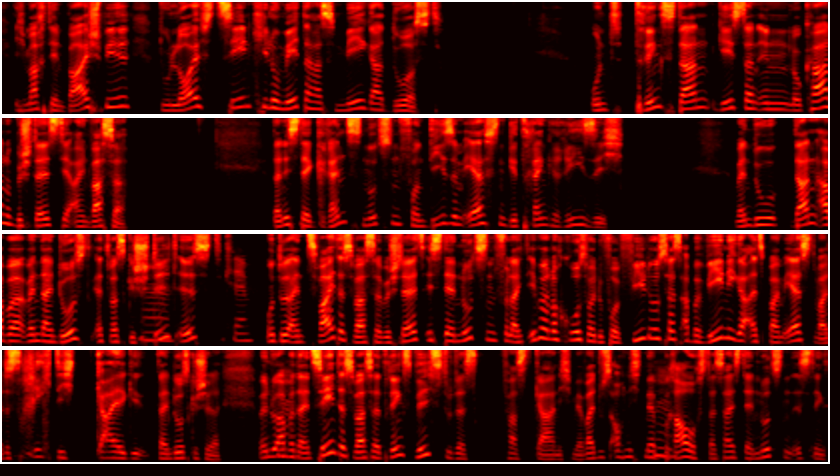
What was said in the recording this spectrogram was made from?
Ich mache dir ein Beispiel. Du läufst 10 Kilometer, hast mega Durst. Und trinkst dann, gehst dann in ein Lokal und bestellst dir ein Wasser. Dann ist der Grenznutzen von diesem ersten Getränk riesig. Wenn du dann aber, wenn dein Durst etwas gestillt ist, Okay. und du ein zweites Wasser bestellst, ist der Nutzen vielleicht immer noch groß, weil du voll viel Durst hast, aber weniger als beim ersten, weil das richtig geil ge- dein Durst gestillt hat. Wenn du aber Hm. dein zehntes Wasser trinkst, willst du das fast gar nicht mehr, weil du es auch nicht mehr Hm. brauchst. Das heißt, der Nutzen ist Dings.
